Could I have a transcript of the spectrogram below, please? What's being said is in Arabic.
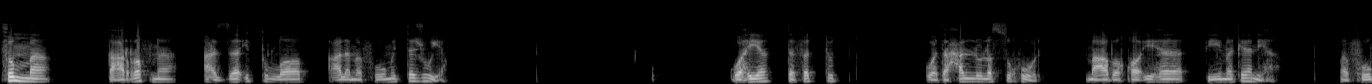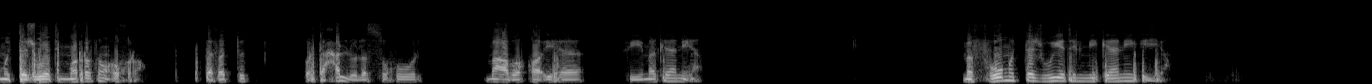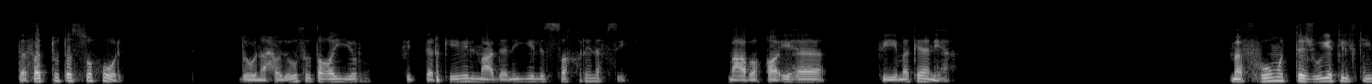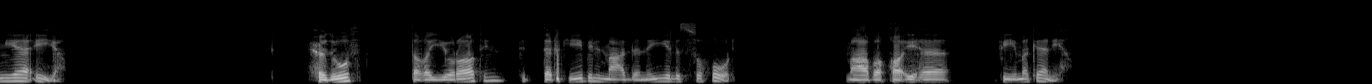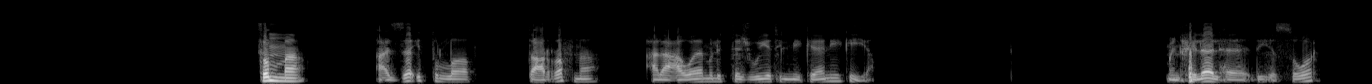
ثم تعرفنا أعزائي الطلاب على مفهوم التجوية. وهي تفتت وتحلل الصخور مع بقائها في مكانها. مفهوم التجوية مرة أخرى. تفتت وتحلل الصخور مع بقائها في مكانها. مفهوم التجوية الميكانيكية. تفتت الصخور دون حدوث تغير في التركيب المعدني للصخر نفسه مع بقائها في مكانها. مفهوم التجوية الكيميائية. حدوث تغيرات في التركيب المعدني للصخور مع بقائها في مكانها. ثم أعزائي الطلاب تعرفنا على عوامل التجوية الميكانيكية. من خلال هذه الصور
